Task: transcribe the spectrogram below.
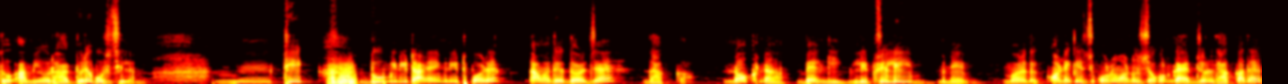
তো আমি ওর হাত ধরে বসেছিলাম। ঠিক দু মিনিট, আড়াই মিনিট পরে আমাদের দরজায় ধাক্কা। নক না ব্যাঙ্গিং লিটারেলি মানে অনেকে কোনো মানুষ যখন গায়ের জোরে ধাক্কা দেয়,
